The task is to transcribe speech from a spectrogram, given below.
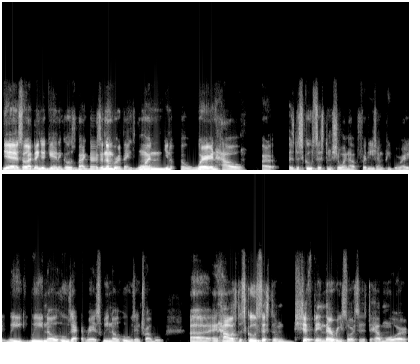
Yeah, so I think again it goes back. There's a number of things. One, you know, where and how are, is the school system showing up for these young people? Right. We we know who's at risk. We know who's in trouble, uh, and how is the school system shifting their resources to have more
